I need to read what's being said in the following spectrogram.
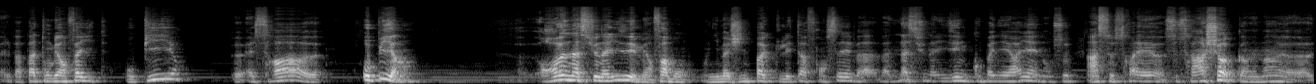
elle ne va pas tomber en faillite. Au pire, elle sera, au pire, hein, renationalisée. Mais enfin bon, on n'imagine pas que l'État français va, nationaliser une compagnie aérienne. Hein, ce, serait, un choc quand même, hein,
